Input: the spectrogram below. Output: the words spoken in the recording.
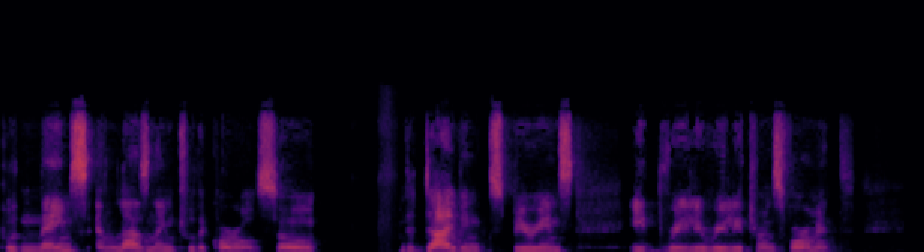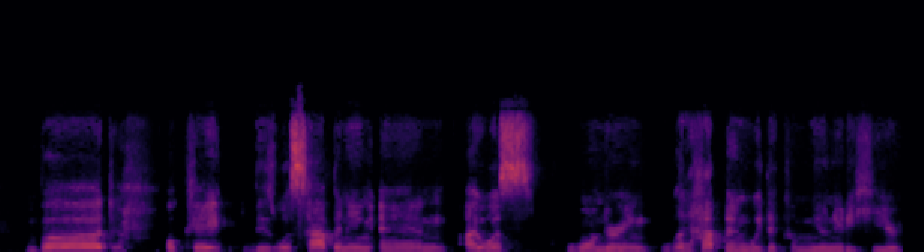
put names and last name to the corals. So the diving experience, it really, really transformed it. But okay, this was happening and I was wondering what happened with the community here.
